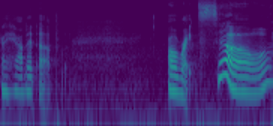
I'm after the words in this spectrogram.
I had it up. All right. So,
